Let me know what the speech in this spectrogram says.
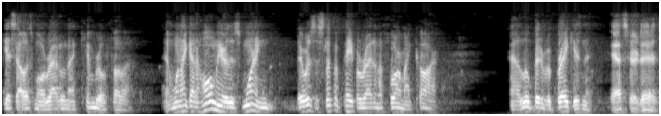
guess I was more rattled than that Kimbrough fella. And when I got home here this morning, there was a slip of paper right on the floor of my car. a little bit of a break, isn't it? Yes, sir, it is.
